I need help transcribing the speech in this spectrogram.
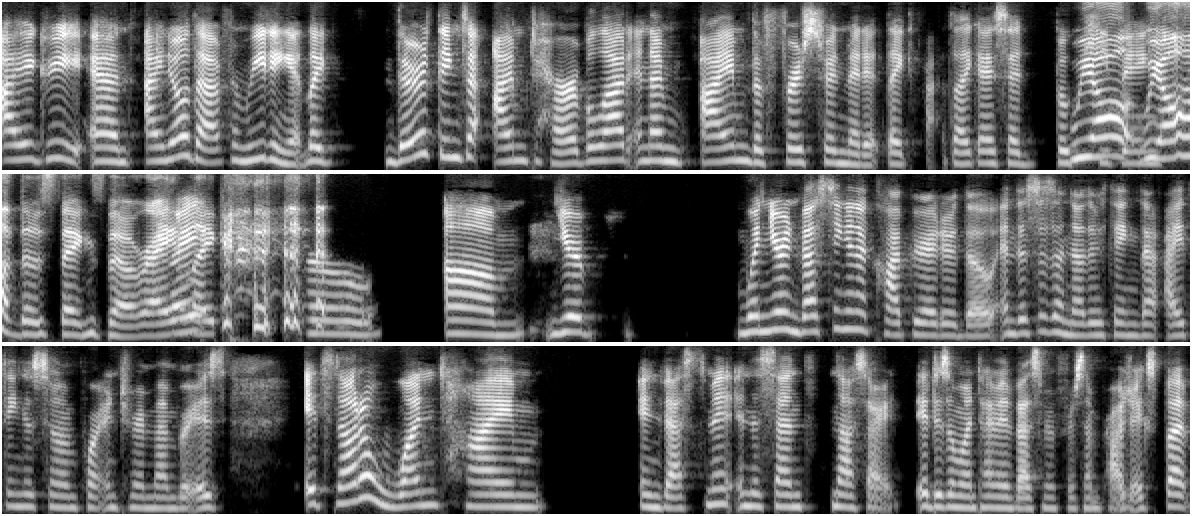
i agree and i know that from reading it like there are things that I'm terrible at, and I'm I'm the first to admit it. Like like I said, we all we all have those things though, right? right? Like so, um, you're when you're investing in a copywriter though and this is another thing that i think is so important to remember is it's not a one time investment in the sense no sorry it is a one time investment for some projects but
